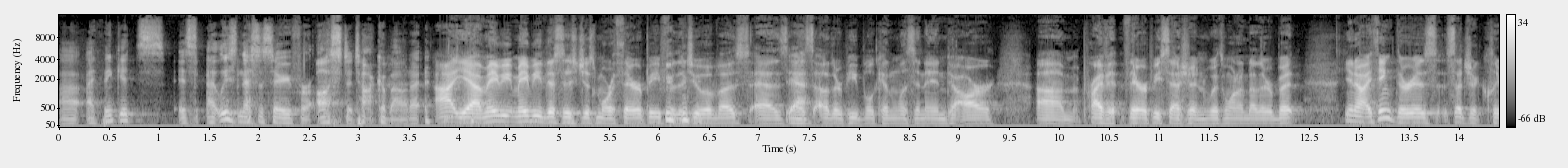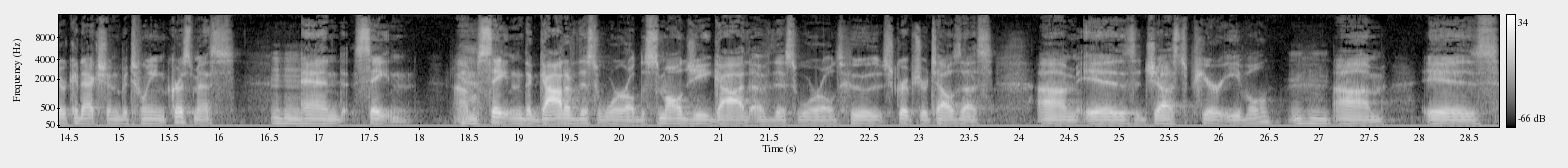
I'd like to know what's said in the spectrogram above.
uh, I think it's it's at least necessary for us to talk about it. uh, yeah, maybe maybe this is just more therapy for the two of us, as yeah. as other people can listen in to our um, private therapy session with one another. But you know, I think there is such a clear connection between Christmas mm-hmm. and Satan. Um, yeah. Satan, the god of this world, the small g god of this world, who Scripture tells us um, is just pure evil, mm-hmm. um, is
